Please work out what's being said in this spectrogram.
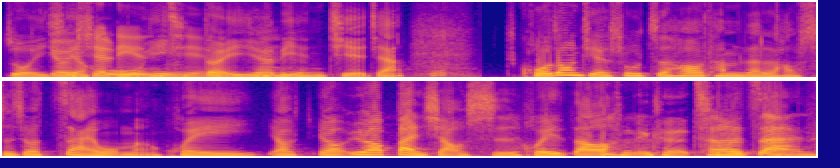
做一些呼应，对一些连接，这样。嗯活动结束之后，他们的老师就载我们回，要要又要半小时回到那个车站，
